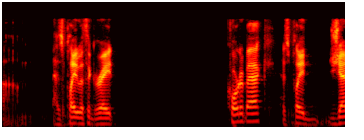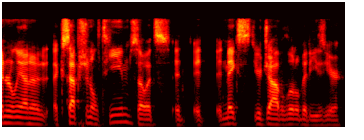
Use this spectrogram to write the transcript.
um, has played with a great quarterback. Has played generally on an exceptional team. So it's it it it makes your job a little bit easier.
